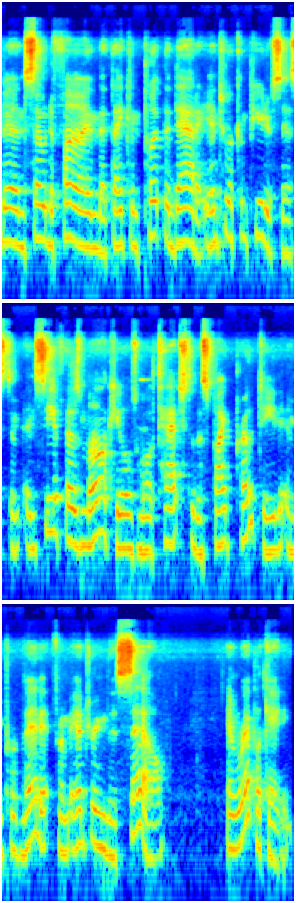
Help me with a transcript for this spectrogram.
been so defined that they can put the data into a computer system and see if those molecules will attach to the spike protein and prevent it from entering the cell and replicating.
